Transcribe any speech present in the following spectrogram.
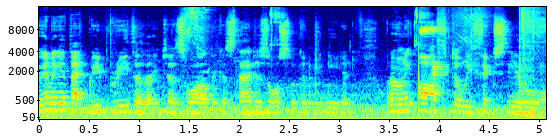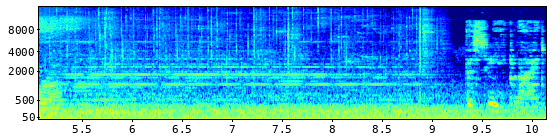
We're gonna get that rebreather later as well because that is also gonna be needed, but only after we fix the Aurora. The Sea Glide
